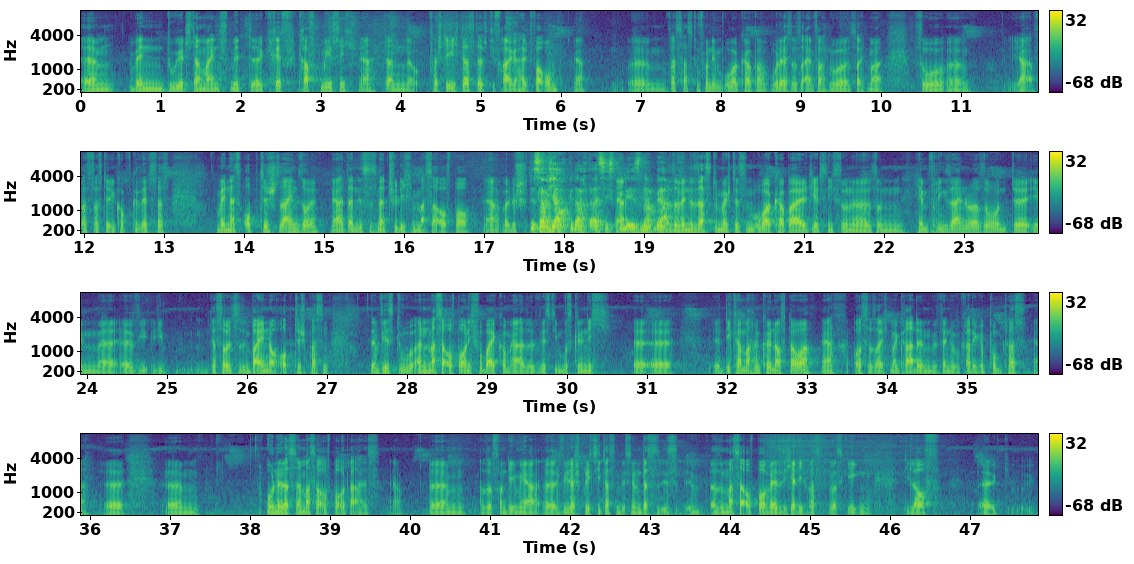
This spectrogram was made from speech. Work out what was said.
Ähm, wenn du jetzt da meinst mit äh, Kraft, kraftmäßig, ja, dann verstehe ich das. Da ist die Frage halt, warum. Ja? Ähm, was hast du von dem Oberkörper? Oder ist es einfach nur, sag ich mal, so äh, ja, was, was du in den Kopf gesetzt hast. Wenn das optisch sein soll, ja, dann ist es natürlich ein Masseaufbau. Ja, weil du das habe ich auch gedacht, als ich es ja, gelesen habe. Ja. Also wenn du sagst, du möchtest im Oberkörper halt jetzt nicht so, eine, so ein Hämpfling sein oder so und äh, im, äh, wie, wie, das soll zu den Beinen auch optisch passen, dann wirst du an Masseaufbau nicht vorbeikommen. Ja? Also du wirst die Muskeln nicht äh, äh dicker machen können auf Dauer, ja? außer, sag ich mal, gerade wenn du gerade gepumpt hast, ja? Äh, ähm, ohne dass dann Masseaufbau da ist. Ja? Ähm, also von dem her äh, widerspricht sich das ein bisschen. Und das ist, äh, also Masseaufbau wäre sicherlich was, was gegen die Lauf, äh,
